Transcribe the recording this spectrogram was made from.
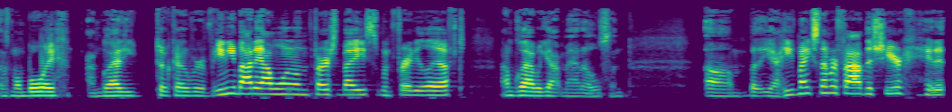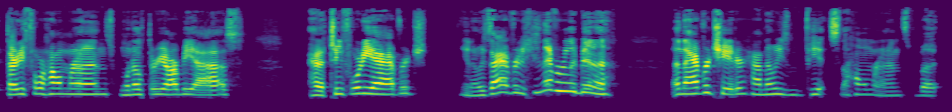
that's my boy. I'm glad he took over. If anybody I want on first base when Freddie left, I'm glad we got Matt Olson. Um, but yeah, he makes number five this year. Hit it 34 home runs, 103 RBIs, had a 240 average. You know, his average, he's never really been a an average hitter. I know he hits the home runs, but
